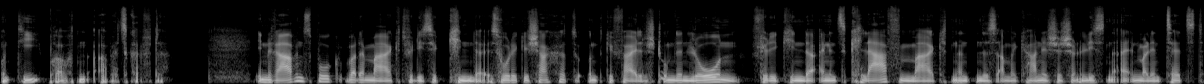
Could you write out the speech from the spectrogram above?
und die brauchten Arbeitskräfte. In Ravensburg war der Markt für diese Kinder. Es wurde geschachert und gefeilscht um den Lohn für die Kinder. Einen Sklavenmarkt nannten das amerikanische Journalisten einmal entsetzt,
